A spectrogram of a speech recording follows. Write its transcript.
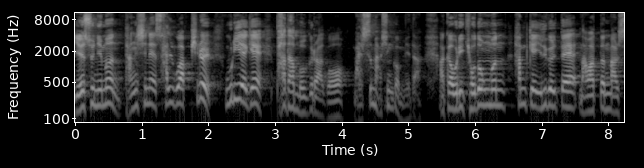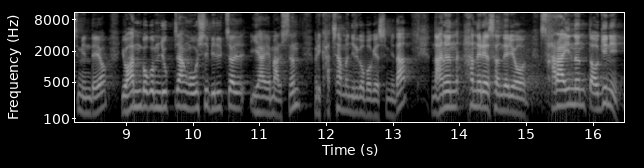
예수님은 당신의 살과 피를 우리에게 받아 먹으라고 말씀하신 겁니다. 아까 우리 교동문 함께 읽을 때 나왔던 말씀인데요. 요한복음 6장 51절 이하의 말씀 우리 같이 한번 읽어 보겠습니다. 나는 하늘에서 내려온 살아있는 떡이니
